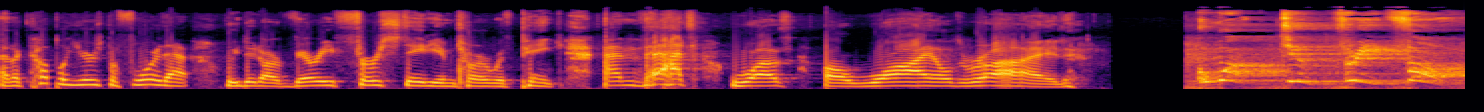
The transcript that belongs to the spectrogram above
And a couple years before that, we did our very first stadium tour with Pink. And that was a wild ride. One, two, three, four.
